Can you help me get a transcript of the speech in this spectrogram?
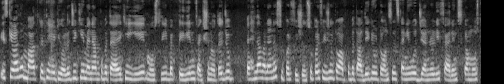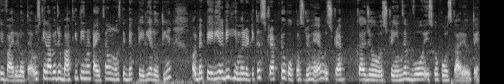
इसके बाद हम बात करते हैं एटियोलॉजी की। मैंने आपको बताया कि ये मोस्टली बैक्टीरिया इन्फेक्शन होता है जो पहला वाला ना सुपरफिशियल सुपरफिशियल तो आपको बता दिया कि वो टॉन्सिल्स का नहीं, वो जनरली फेरिंग्स का मोस्टली वायरल होता है। उसके अलावा जो बाकी तीनों टाइप्स हैं, वो मोस्टली बैक्टीरियल होती हैं और बैक्टीरियल भी हीमोलिटिकल स्ट्रेप्टोकोकस जो है, वो स्ट्रेप का जो स्ट्रेन है, वो इसको कोज कर रहे होते हैं।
